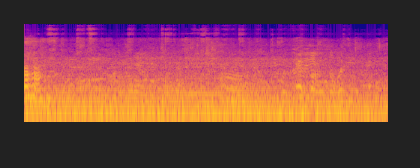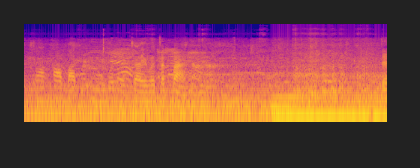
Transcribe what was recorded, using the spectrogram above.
ค่าค่าบัตรก็แน่ใจว่าจะบาทนะคะแต่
